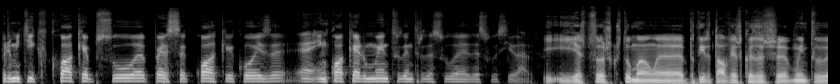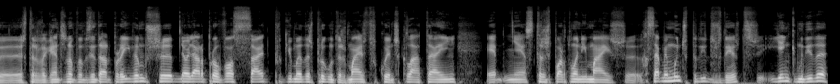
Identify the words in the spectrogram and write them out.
permitir que qualquer pessoa peça qualquer coisa eh, em qualquer momento dentro da sua, da sua cidade. E, e as pessoas costumam uh, pedir talvez coisas muito uh, extravagantes, não vamos entrar por aí, vamos uh, olhar para o vosso site porque uma das perguntas mais frequentes que lá têm é, é se transportam animais. recebem muitos pedidos destes e em que medida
